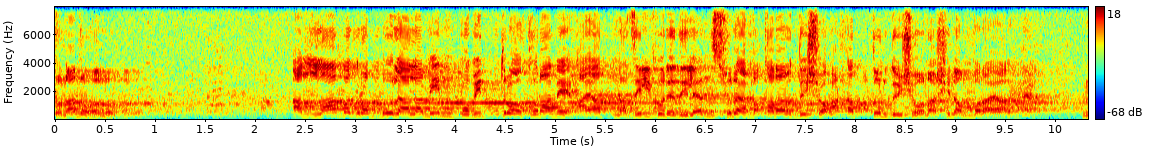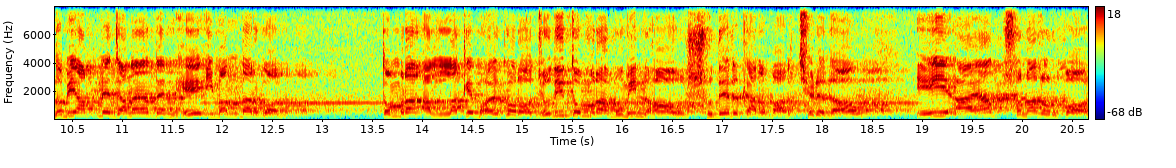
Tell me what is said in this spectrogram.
শোনানো হলো, আল্লাহ রব্বুল আলমিন পবিত্র কোরআনে আয়াত নাজিল করে দিলেন, সুরা বাকারার দুইশো আটাত্তর, দুইশো উনাশি নম্বর আয়াত। নবী আপনি জানায় দেন হে ইমানদারগণ তোমরা আল্লাহকে ভয় করো। যদি তোমরা মুমিন হও, সুদের কারবার ছেড়ে দাও। এই আয়াত শোনানোর পর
